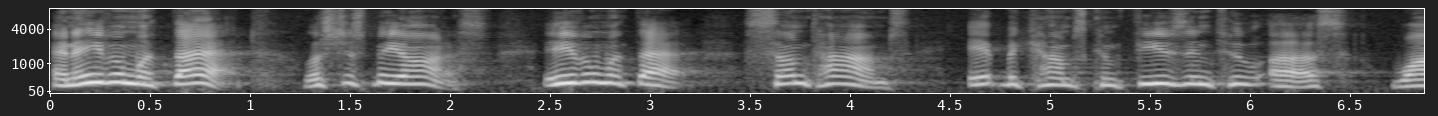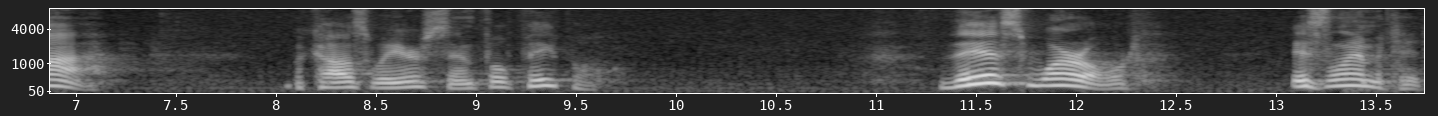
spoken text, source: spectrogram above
And even with that, let's just be honest, even with that, sometimes it becomes confusing to us. Why? Because we are sinful people. This world is limited.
